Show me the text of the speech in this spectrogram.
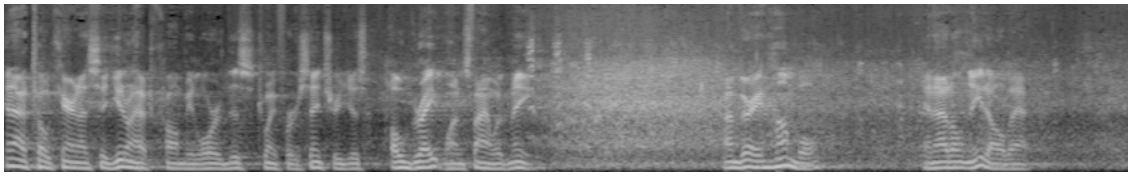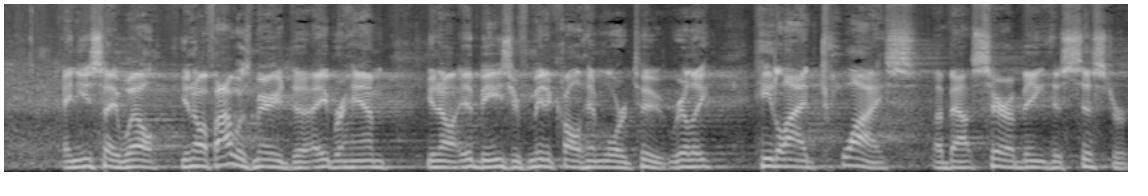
And I told Karen, I said, You don't have to call me Lord. This is 21st century. Just, oh, great one's fine with me. I'm very humble, and I don't need all that. And you say, Well, you know, if I was married to Abraham, you know, it'd be easier for me to call him Lord too. Really? He lied twice about Sarah being his sister,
